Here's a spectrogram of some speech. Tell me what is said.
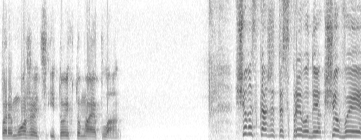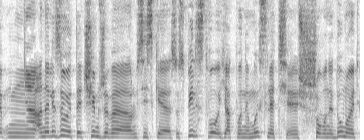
переможець і той, хто має план? Що ви скажете з приводу, якщо ви аналізуєте, чим живе російське суспільство, як вони мислять, е, що вони думають?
